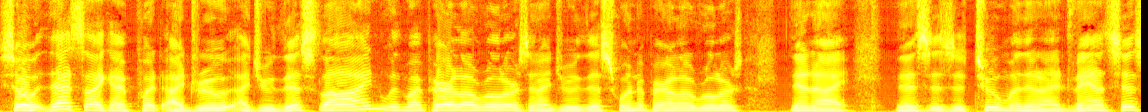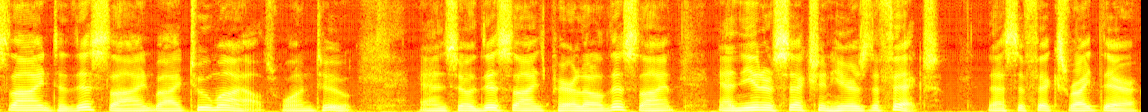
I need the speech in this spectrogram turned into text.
So that's like I put I drew I drew this line with my parallel rulers and I drew this one to parallel rulers. Then I this is a two then I advance this line to this line by two miles. One, two. And so this line's parallel to this line, and the intersection here is the fix. That's the fix right there.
